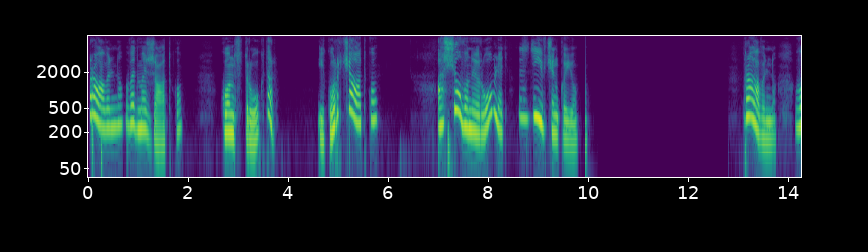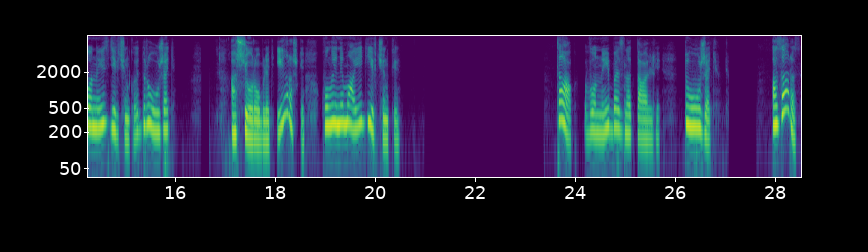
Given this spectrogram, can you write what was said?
Правильно, ведмежатко, конструктор і курчатко. А що вони роблять з дівчинкою? Правильно, вони з дівчинкою дружать. А що роблять іграшки, коли немає дівчинки? Так, вони без Наталі тужать. А зараз,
